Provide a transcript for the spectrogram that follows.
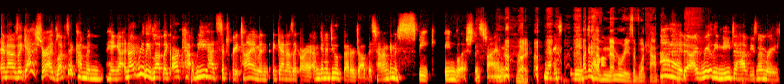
and I was like, yeah, sure, I'd love to come and hang out. And I really loved like our cat. We had such a great time. And again, I was like, all right, I'm going to do a better job this time. I'm going to speak English this time. Right. Nice I'm gonna have memories of what happened. God, I really need to have these memories.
